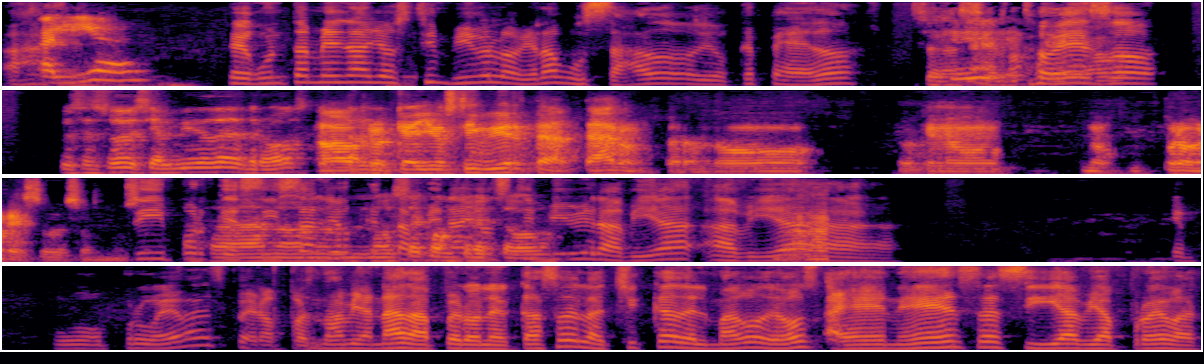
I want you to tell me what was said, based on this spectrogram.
Ah, Salía. Según también a Justin Bieber lo habían abusado. Digo, ¿qué pedo? ¿Será Sí, cierto no eso? Pues eso decía el video de Dross. No, tal- creo que a Justin Bieber trataron, pero no, creo que no, no progresó eso. Sí, porque Ah, sí no, salió no, que no se también a. Justin Bieber había, había hubo pruebas, pero pues no había nada. Pero en el caso de la chica del mago de Oz, en esa sí había pruebas.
